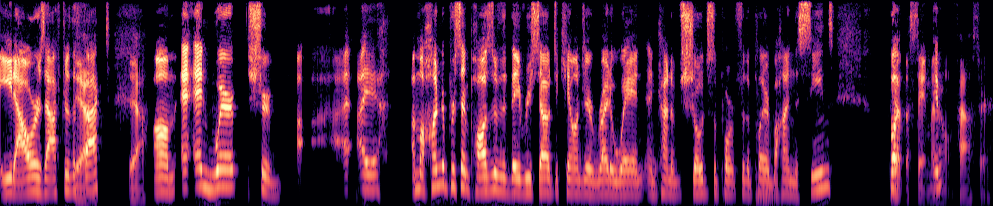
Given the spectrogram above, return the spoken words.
eight hours after the Yeah. fact. Yeah. Um, and, and where sure, I, I I- I'm hundred percent positive that they reached out to K'Andre right away and, and kind of showed support for the player Mhm. behind the scenes. But the statement im- out faster.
